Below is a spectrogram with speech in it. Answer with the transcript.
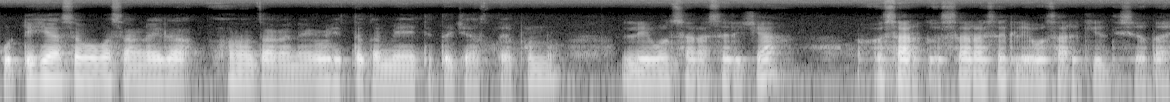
कुठेही असं बाबा सांगायला जागा नाही इथं कमी आहे तिथं जास्त आहे. पण लेवल सरासरीच्या सारखं सरासरी लेवल सारखीच दिसत आहे.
